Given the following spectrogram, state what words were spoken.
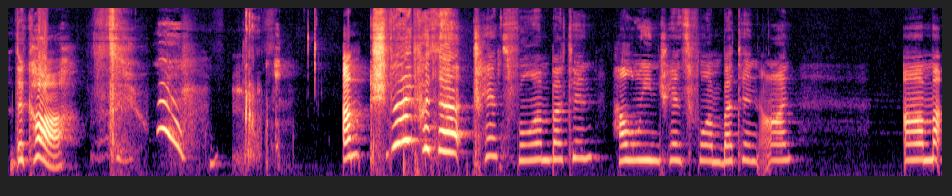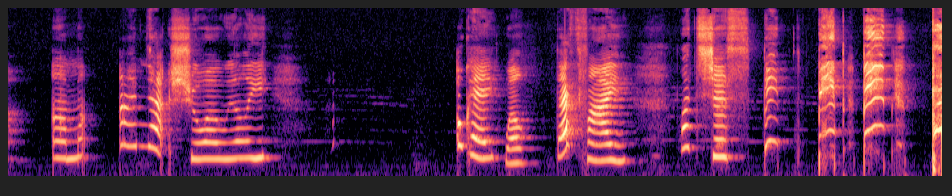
the car. Um, should I put the transform button, Halloween transform button on? Um, um, I'm not sure really. Okay, well, that's fine. Let's just beep, beep, beep, boom.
